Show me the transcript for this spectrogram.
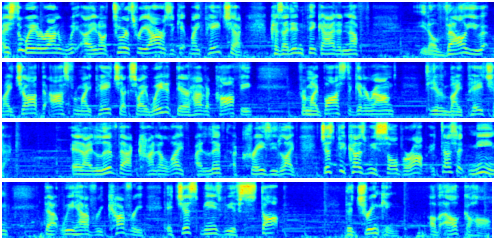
I used to wait around, uh, you know, two or three hours to get my paycheck because I didn't think I had enough, you know, value at my job to ask for my paycheck. So I waited there, having a coffee for my boss to get around to give him my paycheck. And I lived that kind of life. I lived a crazy life. Just because we sober up, it doesn't mean that we have recovery. It just means we have stopped the drinking of alcohol.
